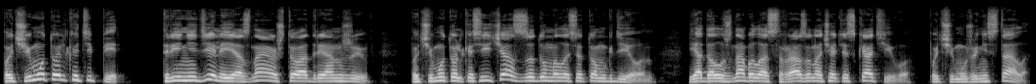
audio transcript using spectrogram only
Почему только теперь? Три недели я знаю, что Адриан жив. Почему только сейчас задумалась о том, где он? Я должна была сразу начать искать его. Почему же не стала?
